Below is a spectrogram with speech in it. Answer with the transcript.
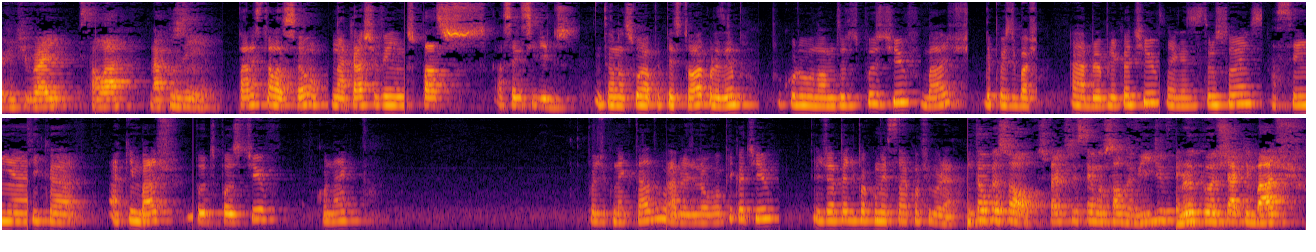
a gente vai instalar na cozinha. Para a instalação, na caixa vem os passos a serem seguidos. Então, na sua App Store, por exemplo, procura o nome do dispositivo, baixe, depois de baixar, abre o aplicativo, segue as instruções, a senha fica aqui embaixo do dispositivo, conecta. Depois de conectado, abre de novo o aplicativo ele já pede para começar a configurar. Então, pessoal, espero que vocês tenham gostado do vídeo. Lembrando que eu vou deixar aqui embaixo,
